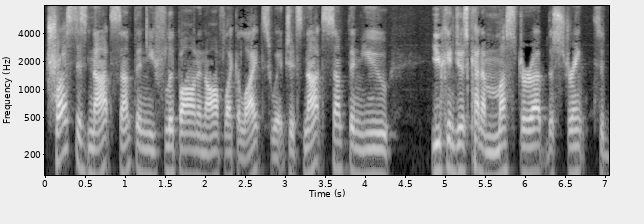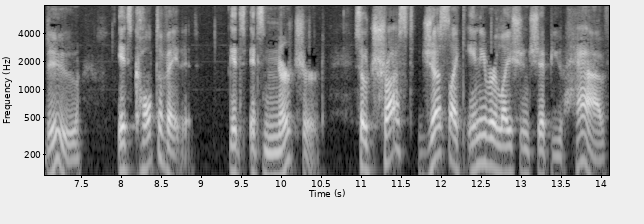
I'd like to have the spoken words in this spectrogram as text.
Trust is not something you flip on and off like a light switch. It's not something you you can just kind of muster up the strength to do. It's cultivated. It's it's nurtured. So trust, just like any relationship you have,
